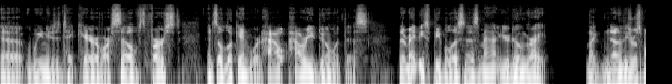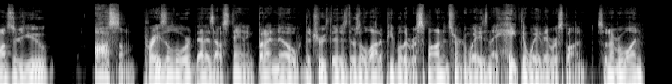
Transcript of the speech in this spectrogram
Uh, we need to take care of ourselves first. And so look inward. How how are you doing with this? There may be people listening to this, man. You're doing great. Like none of these responses are you awesome. Praise the Lord. That is outstanding. But I know the truth is there's a lot of people that respond in certain ways and they hate the way they respond. So, number one,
